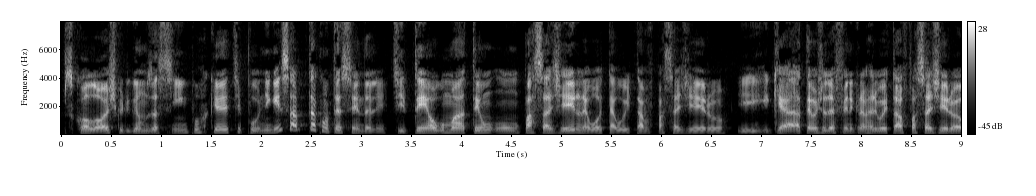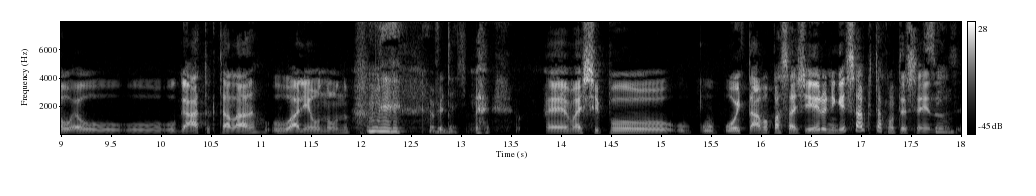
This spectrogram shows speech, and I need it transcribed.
psicológico, digamos assim, porque, tipo, ninguém sabe o que tá acontecendo ali. Tipo, tem alguma. Tem um, um passageiro, né? O oitavo, o oitavo passageiro. E, e, que até hoje eu defendo que, na verdade, o oitavo passageiro é o, é o, o, o gato que tá lá, o Alien é o nono. é verdade. É, mas, tipo, o, o, o, oitavo passageiro, ninguém sabe o que tá acontecendo. Sim.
